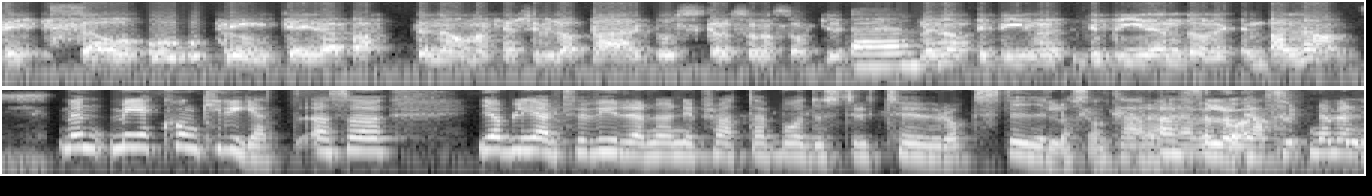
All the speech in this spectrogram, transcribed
växa och, och, och prunka i rabatterna och man kanske vill ha bärbuskar och sådana saker. Men att det blir, det blir ändå en, en balans. Men mer konkret, alltså jag blir helt förvirrad när ni pratar både struktur och stil och sånt där. Även förlåt. Jag, nej, men,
